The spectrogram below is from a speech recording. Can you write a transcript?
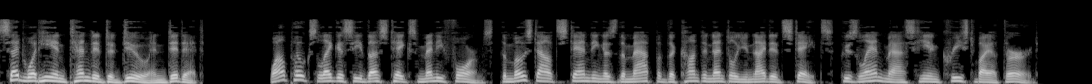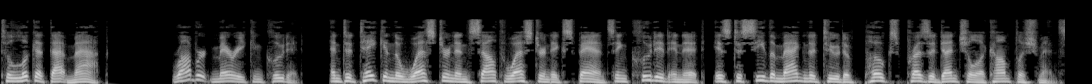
Said what he intended to do and did it. While Polk's legacy thus takes many forms, the most outstanding is the map of the continental United States, whose landmass he increased by a third. To look at that map, Robert Merry concluded, and to take in the western and southwestern expanse included in it, is to see the magnitude of Polk's presidential accomplishments.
